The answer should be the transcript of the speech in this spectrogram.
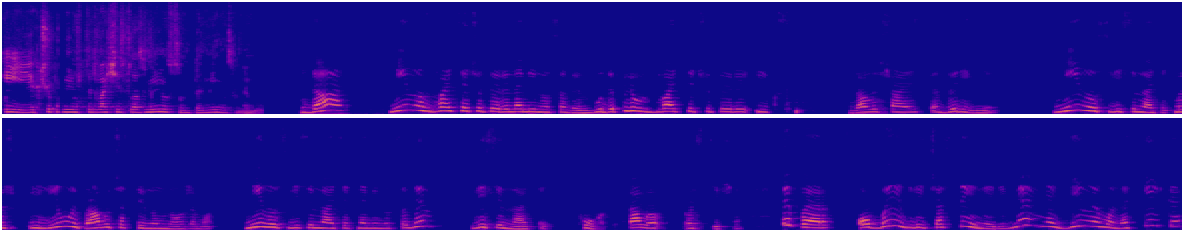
І якщо помножити два числа з мінусом, то мінусу не буде. Да. Мінус 24 на мінус 1 буде плюс 24х. Залишається дорівнює. Мінус 18. Ми ж і ліву, і праву частину множимо. Мінус 18 на мінус 1 – 18. Фух, стало простіше. Тепер обидві частини рівняння ділимо на скільки?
